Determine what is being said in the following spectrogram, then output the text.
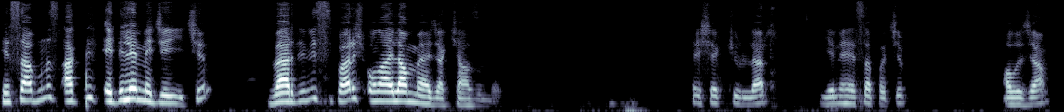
Hesabınız aktif edilemeyeceği için verdiğiniz sipariş onaylanmayacak Kazım Bey. Teşekkürler. Yeni hesap açıp alacağım.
